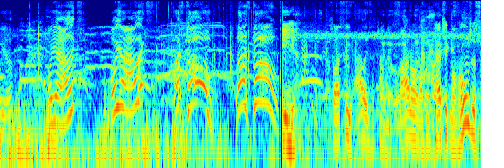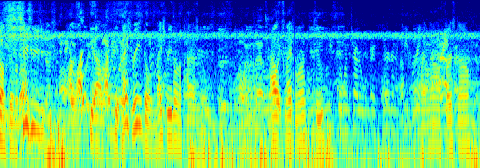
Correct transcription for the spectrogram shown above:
Oh yeah. Oh yeah, Alex. Oh yeah, Alex. Let's go. Let's go. So I see Alex is trying to side on like Patrick Mahomes or something, bro. I like it. I like it. Nice read though. Nice read on the pass though. Alex, nice run too. Right now, first down.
